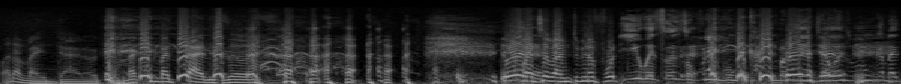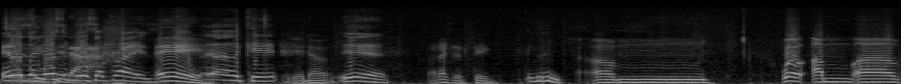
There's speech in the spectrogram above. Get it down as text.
what have I done? Okay, nothing but time. So. But when to me, I thought, you were so. It was supposed to be a surprise. Hey, okay. you know, Yeah. but that's the thing. Um, well, um, uh,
